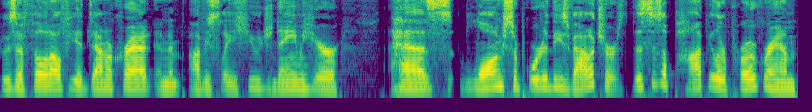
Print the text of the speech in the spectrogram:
who's a Philadelphia Democrat and obviously a huge name here, has long supported these vouchers. This is a popular program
